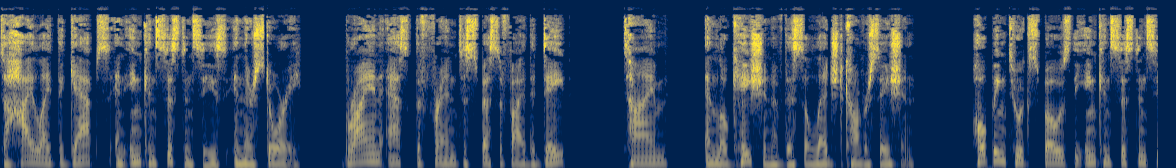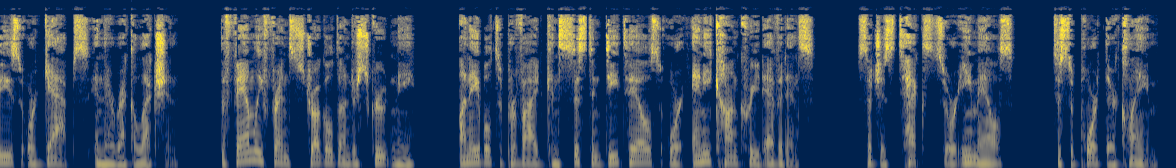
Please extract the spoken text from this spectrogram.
to highlight the gaps and inconsistencies in their story. Brian asked the friend to specify the date, time, and location of this alleged conversation, hoping to expose the inconsistencies or gaps in their recollection. The family friends struggled under scrutiny, unable to provide consistent details or any concrete evidence, such as texts or emails, to support their claim.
